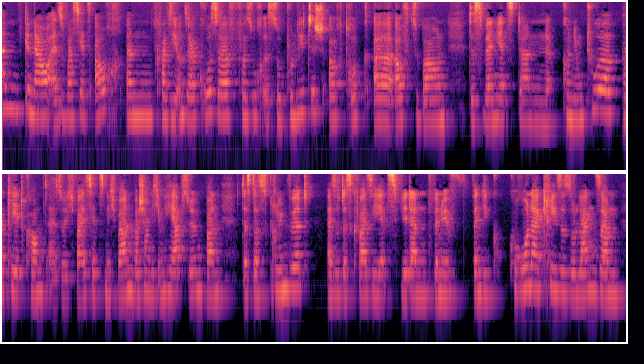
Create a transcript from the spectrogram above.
Ähm, genau, also was jetzt auch ähm, quasi unser großer Versuch ist, so politisch auch Druck äh, aufzubauen, dass wenn jetzt dann Konjunkturpaket kommt, also ich weiß jetzt nicht wann, wahrscheinlich im Herbst irgendwann, dass das grün wird, also dass quasi jetzt wir dann, wenn wir, wenn die Corona-Krise so langsam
